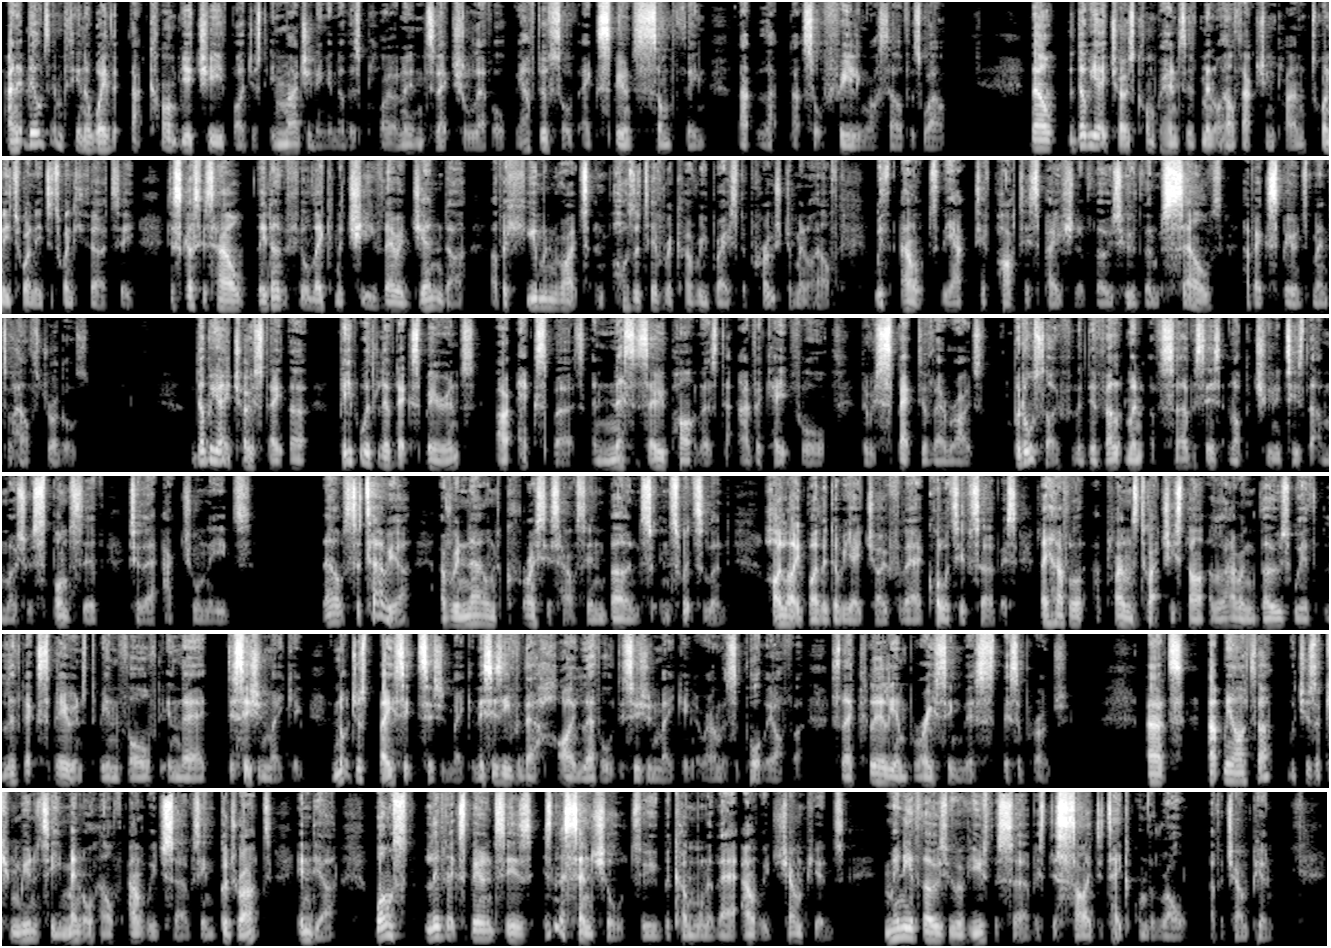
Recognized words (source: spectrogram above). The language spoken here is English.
And it builds empathy in a way that that can't be achieved by just imagining another's plight on an intellectual level. We have to sort of experience something, that, that, that sort of feeling ourselves as well. Now, the WHO's Comprehensive Mental Health Action Plan 2020 to 2030 discusses how they don't feel they can achieve their agenda of a human rights and positive recovery based approach to mental health without the active participation of those who themselves have experienced mental health struggles. The WHO state that people with lived experience are experts and necessary partners to advocate for the respect of their rights but also for the development of services and opportunities that are most responsive to their actual needs. Now, Soteria, a renowned crisis house in Bern in Switzerland, highlighted by the WHO for their quality of service, they have uh, plans to actually start allowing those with lived experience to be involved in their decision making, not just basic decision making. This is even their high level decision making around the support they offer. So they're clearly embracing this, this approach. At Atmiyata, which is a community mental health outreach service in Gujarat, India, whilst lived experiences isn't essential to become one of their outreach champions, many of those who have used the service decide to take on the role of a champion.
